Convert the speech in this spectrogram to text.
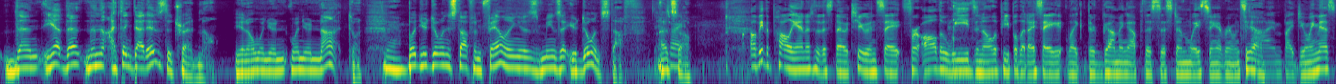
then yeah, then then I think that is the treadmill. You know, when you're when you're not doing, Yeah. but you're doing stuff and failing is means that you're doing stuff. That's, right. all. I'll be the Pollyanna to this though too, and say for all the weeds and all the people that I say like they're gumming up the system, wasting everyone's time by doing this.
